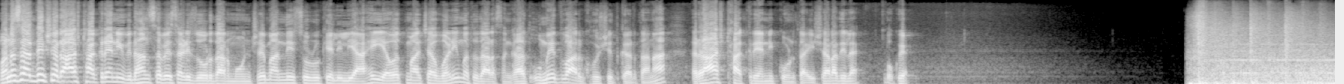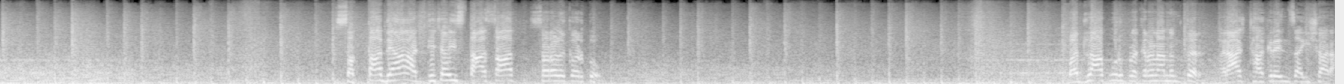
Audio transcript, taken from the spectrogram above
मनसे अध्यक्ष राज ठाकरे यांनी विधानसभेसाठी जोरदार मोर्चे बांधणी सुरू केलेली आहे. यवतमाळच्या वणी मतदारसंघात उमेदवार घोषित करताना राज ठाकरे यांनी कोणता इशारा दिलाय? बघूया. सत्ता द्या अठ्ठेचाळीस तासात सरळ करतो. बदलापूर प्रकरणानंतर राज ठाकरेंचा इशारा.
